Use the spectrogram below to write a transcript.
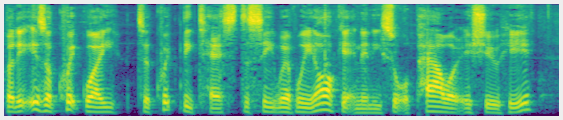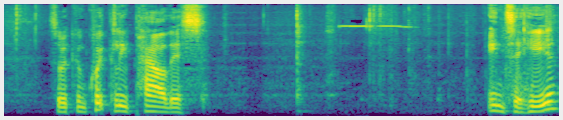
but it is a quick way to quickly test to see whether we are getting any sort of power issue here. So we can quickly power this into here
